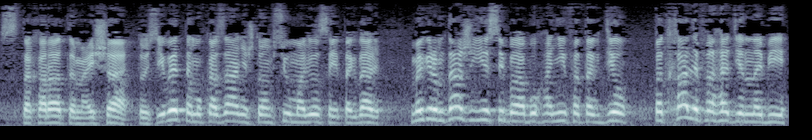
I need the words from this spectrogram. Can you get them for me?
с тахаратом Айша. То есть и в этом указании, что он всю молился и так далее. Мы говорим, даже если бы Абу Ханифа так делал, под халифа хадин наби,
